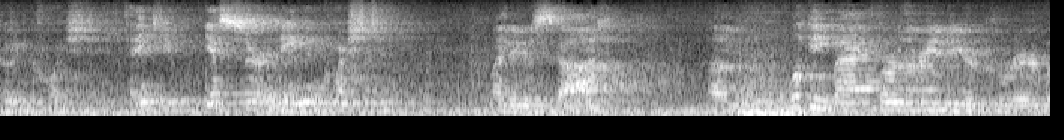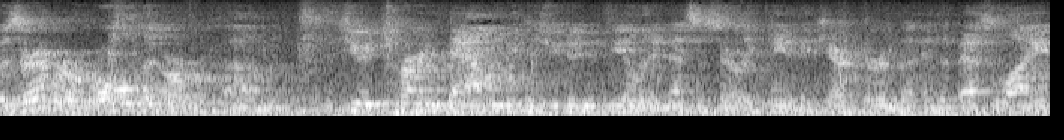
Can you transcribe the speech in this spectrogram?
Good question. Thank you. Yes, sir. Name and question. My name is Scott. Um, looking back further into your career, was there ever a role that, or um, that you had turned down because you didn't feel that it necessarily painted the character in the, in the best light,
